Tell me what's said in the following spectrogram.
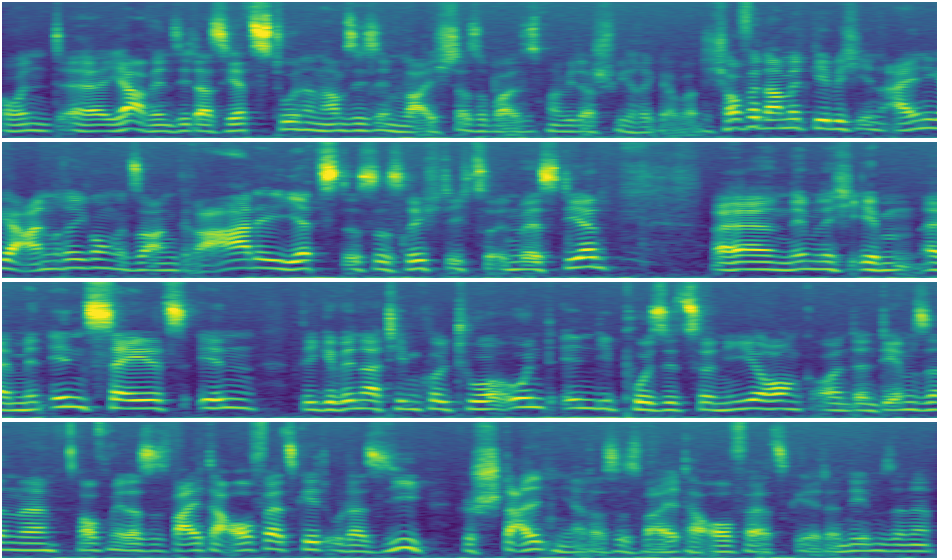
Und äh, ja, wenn Sie das jetzt tun, dann haben Sie es eben leichter, sobald es mal wieder schwieriger wird. Ich hoffe, damit gebe ich Ihnen einige Anregungen und sagen, gerade jetzt ist es richtig zu investieren. Äh, nämlich eben äh, mit in Sales, in die Gewinnerteamkultur und in die Positionierung. Und in dem Sinne hoffen wir, dass es weiter aufwärts geht oder Sie gestalten ja, dass es weiter aufwärts geht. In dem Sinne,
